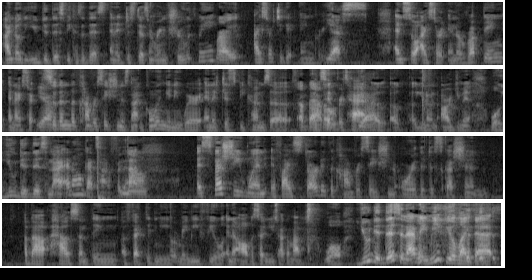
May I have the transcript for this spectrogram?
I know that you did this because of this, and it just doesn't ring true with me, Right. I start to get angry. Yes. And so I start interrupting and I start Yeah. so then the conversation is not going anywhere and it just becomes a, A battle. tit for tat, Yeah. a, a, a, you know, an argument. Well, you did this and I, and I don't got time for that No. especially when if I started the conversation or the discussion about how something affected me or made me feel, and then all of a sudden you talk about, well, you did this and that made me feel like that.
